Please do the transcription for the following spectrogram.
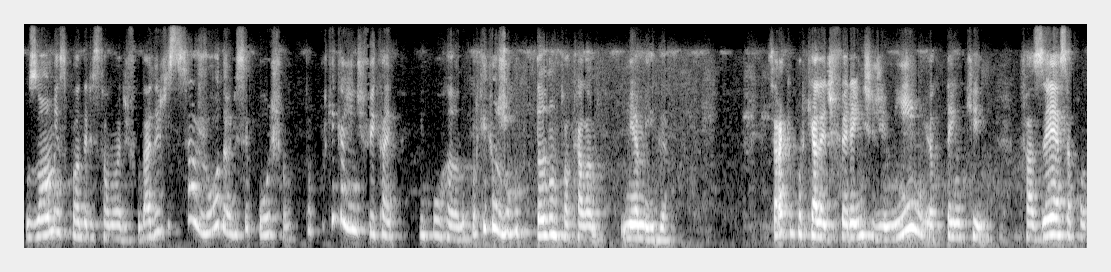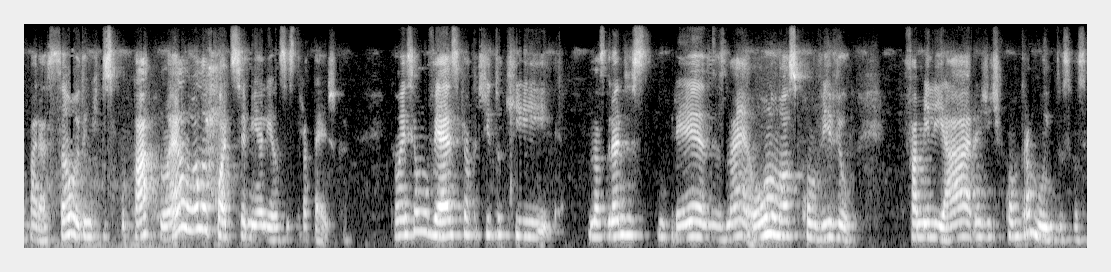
Os homens, quando eles estão numa dificuldade, eles se ajudam, eles se puxam. Então, por que, que a gente fica empurrando? Por que, que eu julgo tanto aquela minha amiga? Será que porque ela é diferente de mim, eu tenho que fazer essa comparação, eu tenho que disputar com ela, ou ela pode ser minha aliança estratégica? Então, esse é um viés que eu acredito que nas grandes empresas, né, ou no nosso convívio familiar, a gente encontra muito. Se você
